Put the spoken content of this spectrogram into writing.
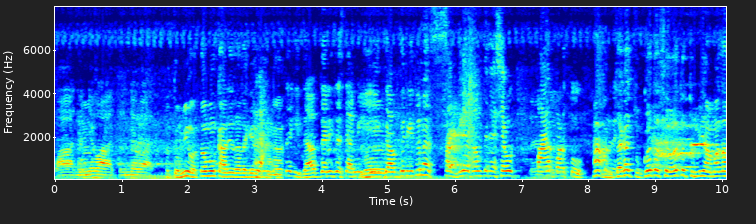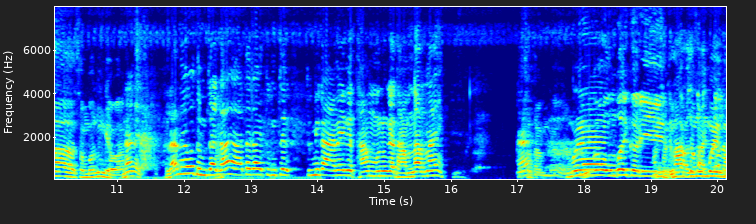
वा धन्यवाद धन्यवाद. तर तुम्ही होता मग कार्य झालं की नाही सांगा. आमचं ही जबाबदारीच असते. आम्ही ही जबाबदारी घेतो ना सगळ्या जबाबदारी अशावर पार पडतो. हा आमचं काय चुकत असेल तर तुम्ही आम्हाला सांभाळून घ्यावा. नाही नाही. चुकला नाही हो तुमचा. काय आता काय तुमचं तुम्ही काय आम्ही काय थांब म्हणून काय थांबणार नाही हा? असं थांबणार. मग मुंबई करी. सगळं आमचं मुंबईला.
